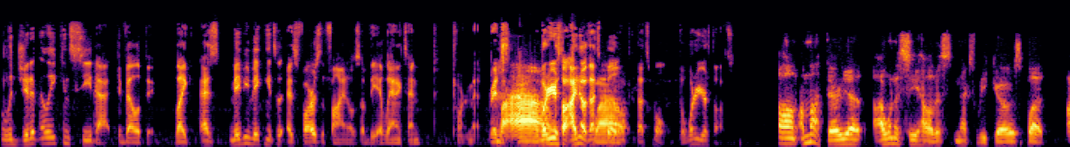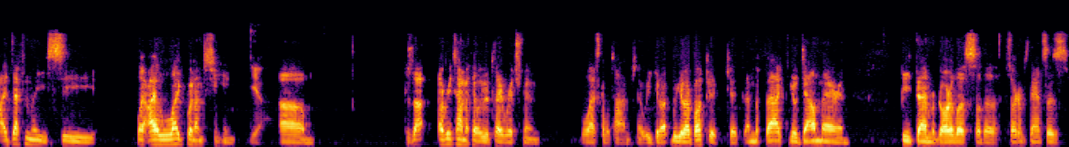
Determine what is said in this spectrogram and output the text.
legitimately can see that developing like as maybe making it to, as far as the finals of the Atlantic 10 tournament. Rich, Wow. What are your thoughts? I know that's Wow. bold. That's bold. But what are your thoughts? Um, I'm not there yet. I want to see how this next week goes, but I definitely see, like, I like what I'm seeing. Yeah. Um, because every time I feel we would play Richmond, the last couple times, you know, we get our, we get our butt kicked, kicked, and the fact to go down there and beat them regardless of the circumstances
